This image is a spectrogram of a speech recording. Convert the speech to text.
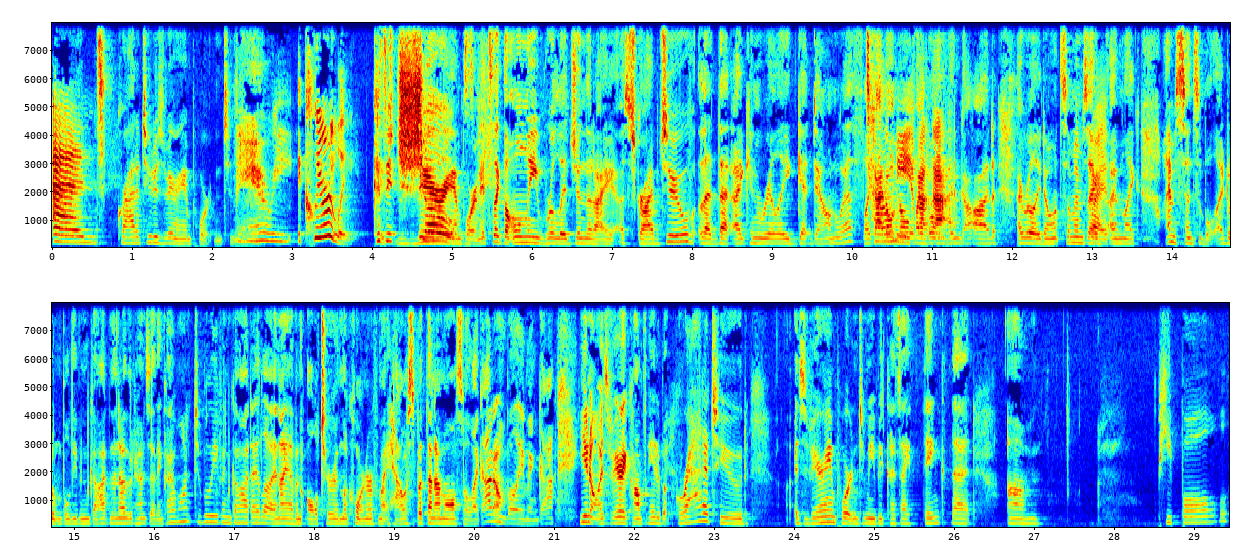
And Gratitude is very important to me. very clearly, because it it's very important. It's like the only religion that I ascribe to that, that I can really get down with. Like I don't know if I believe that. in God. I really don't. Sometimes Right. I, I'm like I'm sensible. I don't believe in God, and then other times I think I want to believe in God. I love, and I have an altar in the corner of my house. But then I'm also like I don't believe in God. You know, it's very complicated. But gratitude is very important to me because I think that. Um, people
